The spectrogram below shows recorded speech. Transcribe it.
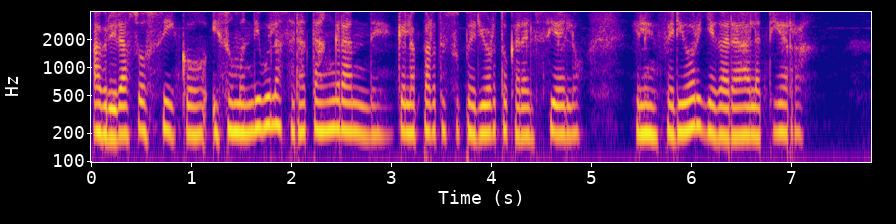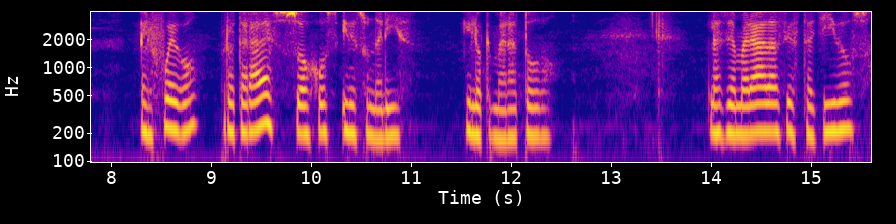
abrirá su hocico y su mandíbula será tan grande que la parte superior tocará el cielo y la inferior llegará a la tierra. El fuego brotará de sus ojos y de su nariz y lo quemará todo. Las llamaradas y estallidos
